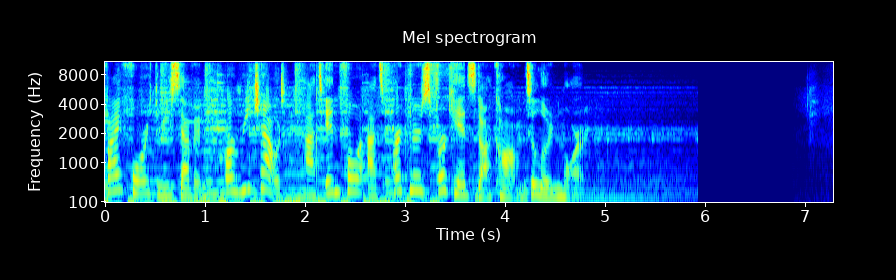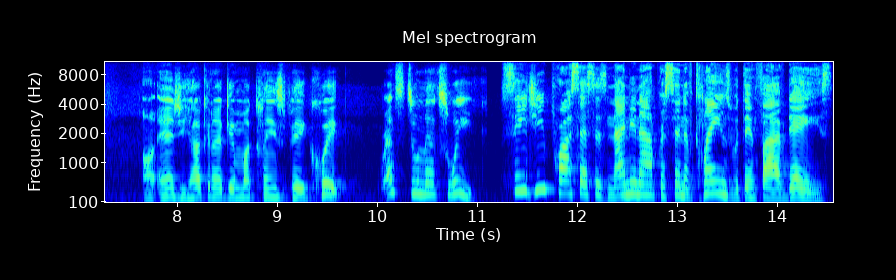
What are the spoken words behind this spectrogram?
5437 or reach out at info at partnersforkids.com to learn more. Oh, Angie, how can I get my claims paid quick? Rent's due next week. CG processes 99% of claims within five days.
